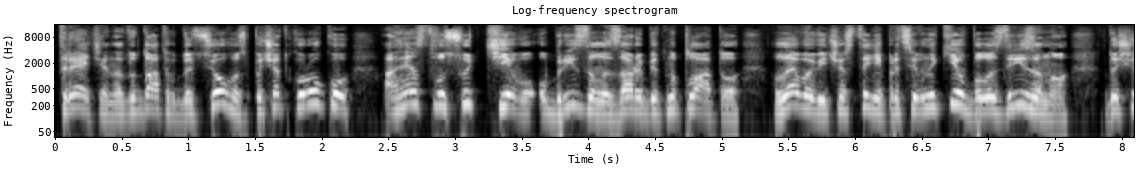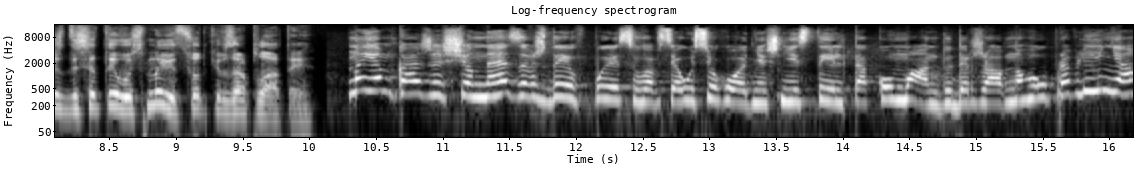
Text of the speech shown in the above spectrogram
Третє, на додаток до цього, з початку року агентству суттєво обрізали заробітну плату. Левовій частині працівників було зрізано до 68% зарплати. Каже, що не завжди вписувався у сьогоднішній стиль та команду державного управління,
